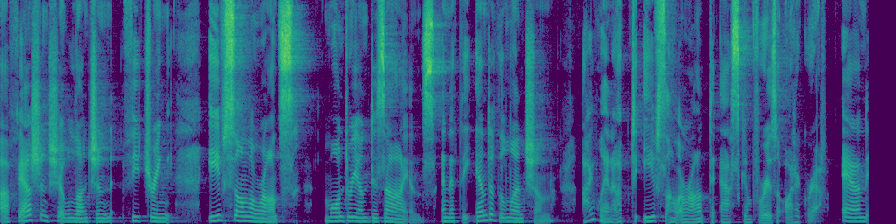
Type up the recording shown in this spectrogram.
a fashion show luncheon featuring Yves Saint Laurent's Mondrian designs. And at the end of the luncheon, I went up to Yves Saint Laurent to ask him for his autograph. And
